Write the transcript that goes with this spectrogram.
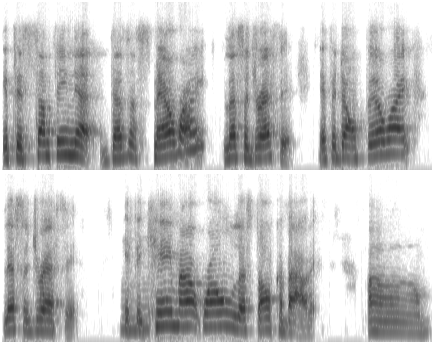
if it's something that doesn't smell right, let's address it. If it don't feel right, let's address it. Mm-hmm. If it mm-hmm. came out wrong, let's talk about it. Um,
